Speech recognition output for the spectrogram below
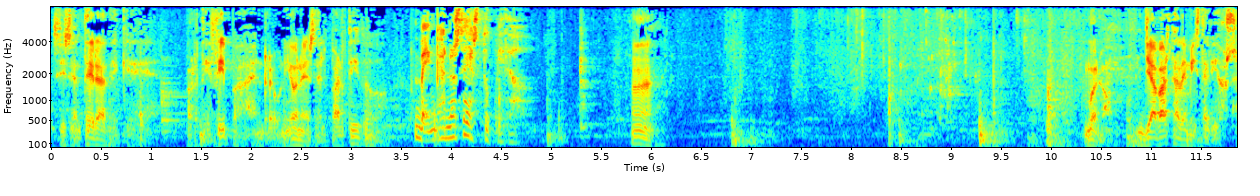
si se entera de que participa en reuniones del partido... Venga, no sea estúpido. Ah. Bueno, ya basta de misterios.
